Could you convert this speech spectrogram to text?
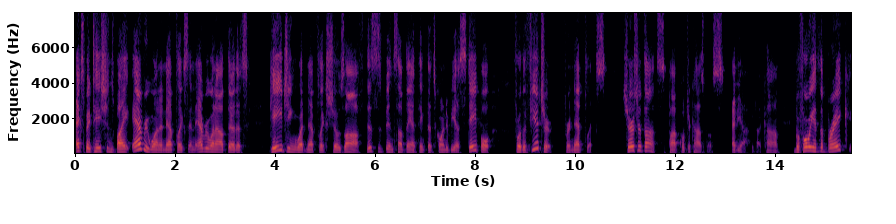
expectations by everyone at Netflix and everyone out there that's gauging what Netflix shows off. This has been something I think that's going to be a staple for the future for Netflix. Share us your thoughts, popculturecosmos at yahoo.com. Before we hit the break,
